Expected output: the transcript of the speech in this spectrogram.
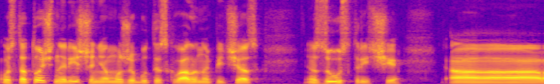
Остаточне рішення може бути схвалено під час зустрічі а,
